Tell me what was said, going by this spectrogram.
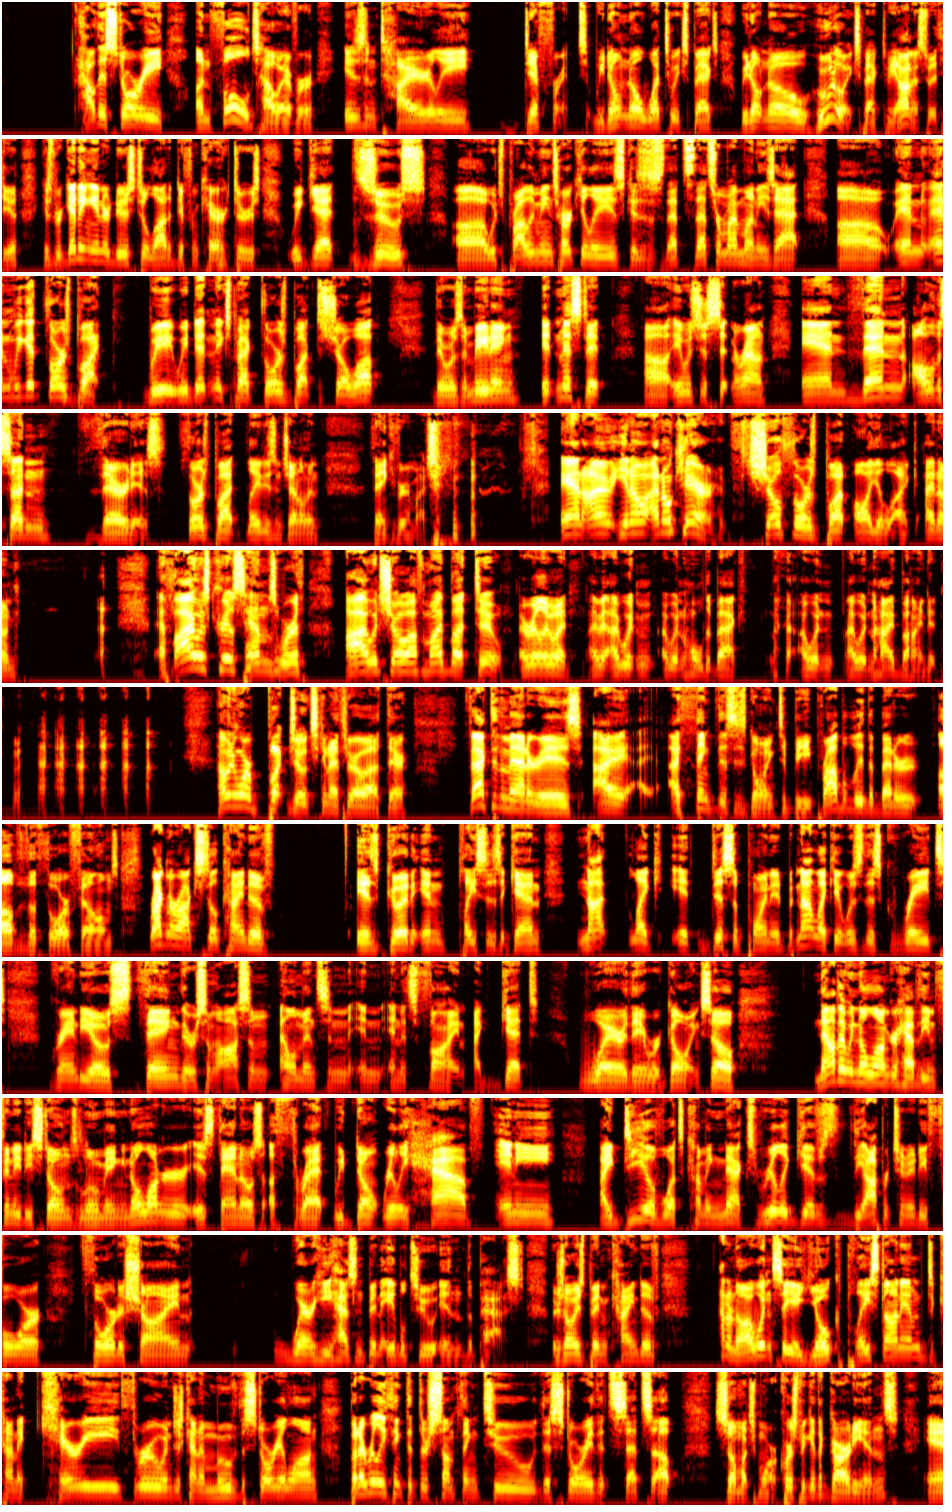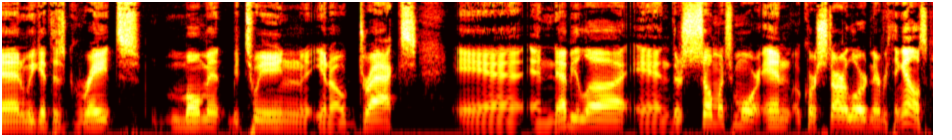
How this story unfolds, however, is entirely different. We don't know what to expect. We don't know who to expect, to be honest with you, because we're getting introduced to a lot of different characters. We get Zeus, uh, which probably means Hercules, because that's that's where my money's at. Uh, and and we get Thor's butt. We we didn't expect Thor's butt to show up. There was a meeting. It missed it. Uh, it was just sitting around, and then all of a sudden, there it is. Thor's butt, ladies and gentlemen. Thank you very much. And I, you know, I don't care. Show Thor's butt all you like. I don't. if I was Chris Hemsworth, I would show off my butt too. I really would. I, I wouldn't. I wouldn't hold it back. I wouldn't. I wouldn't hide behind it. How many more butt jokes can I throw out there? Fact of the matter is, I, I, I think this is going to be probably the better of the Thor films. Ragnarok still kind of is good in places. Again, not like it disappointed, but not like it was this great, grandiose thing. There were some awesome elements, and and and it's fine. I get where they were going. So now that we no longer have the Infinity Stones looming, no longer is Thanos a threat. We don't really have any idea of what's coming next really gives the opportunity for Thor to shine where he hasn't been able to in the past. There's always been kind of I don't know, I wouldn't say a yoke placed on him to kind of carry through and just kind of move the story along, but I really think that there's something to this story that sets up so much more. Of course, we get the Guardians, and we get this great moment between, you know, Drax and, and Nebula, and there's so much more, and of course, Star Lord and everything else.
